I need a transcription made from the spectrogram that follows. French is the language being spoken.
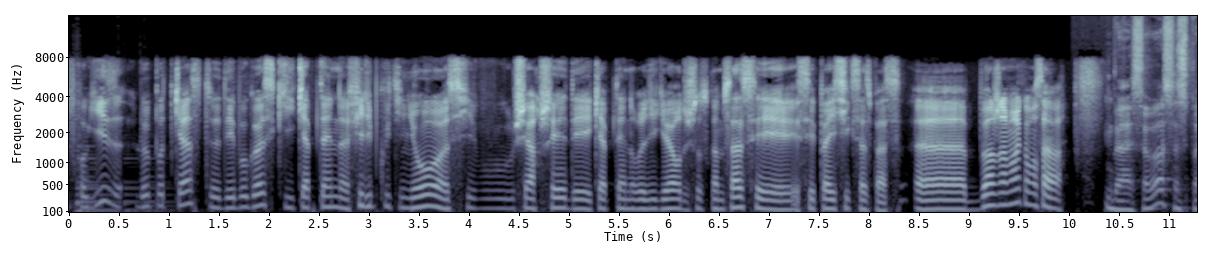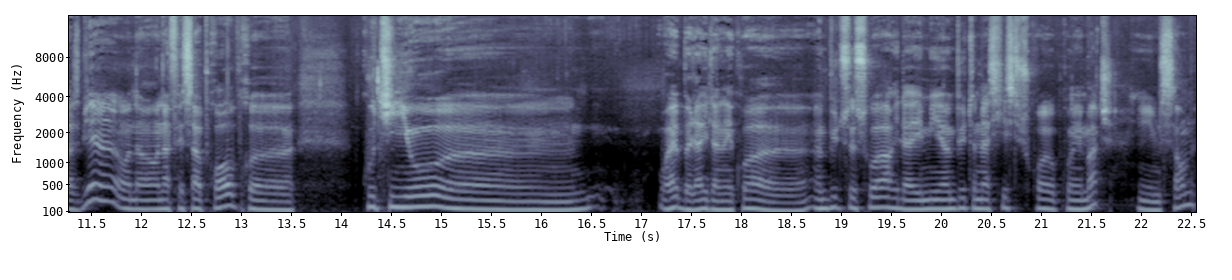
Froggies, le podcast des beaux gosses qui captainent Philippe Coutinho. Euh, Si vous cherchez des captains Rudiger, des choses comme ça, c'est c'est pas ici que ça se passe. Euh, Benjamin, comment ça va? Bah ça va, ça se passe bien. hein. On a, on a fait ça propre. euh, Coutinho, ouais, bah là il en est quoi Un but ce soir, il a mis un but, un assist, je crois, au premier match, il me semble.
